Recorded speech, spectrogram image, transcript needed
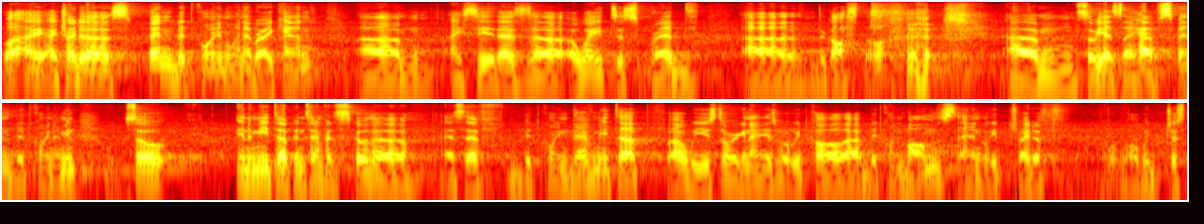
Well, I, I, try to spend Bitcoin whenever I can. Um, I see it as a, a way to spread uh, the gospel. um, so yes, I have spent Bitcoin. I mean, so in a meetup in San Francisco, the SF Bitcoin Dev Meetup, uh, we used to organize what we'd call uh, Bitcoin bombs, and we'd try to, well, we'd just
